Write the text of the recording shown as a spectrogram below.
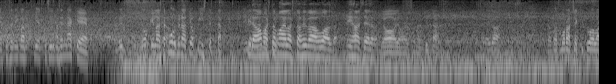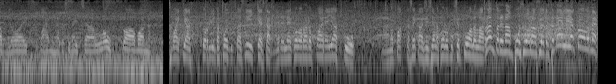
Ehkä se Nikan kiekko silmä sen näkee. Ja nyt jonkinlaista kulminaation pistettä. Pidä omasta mailasta hyvää huolta. Ihan selvä. Joo, joo, siinä pitää. Eikä. Katsotaan Voracekki tuolla, joo ei pahemmin näytä siinä itseään loukkaavan. Vaikea torjunta poikittaisliikkeestä. Edelleen Colorado paine jatkuu. Hän on pakka sekaisin siellä Kolumbuksen puolella. Rantanen ampuu suoraan syötöstä. 4-3.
